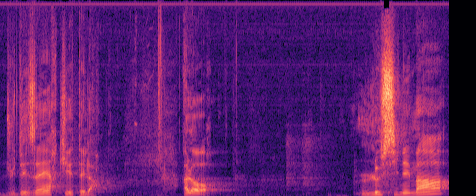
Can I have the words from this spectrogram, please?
du désert qui était là. Alors, le cinéma,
